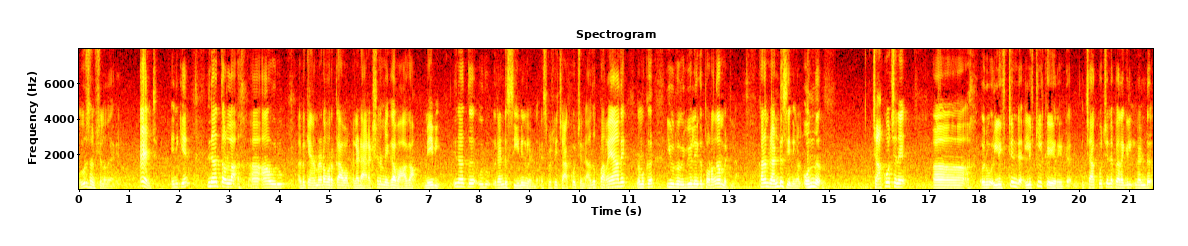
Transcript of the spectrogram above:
ഒരു സംശയമുള്ള കാര്യമാണ്. ആൻഡ് എനിക്ക് ഇതിനകത്തുള്ള ആ- ഒരു അപ്പോൾ ക്യാമറയുടെ വർക്കാവാം അല്ല ഡയറക്ഷൻ മികവാകാം മേ ബി ഇതിനകത്ത് ഒരു രണ്ട് സീനുകളുണ്ട് എസ്പെഷ്യലി ചാക്കോച്ചന്റെ. അത് പറയാതെ നമുക്ക് ഈ ഒരു റിവ്യൂയിലേക്ക് തുടങ്ങാൻ പറ്റില്ല. കാരണം രണ്ട് സീനുകൾ ഒന്ന് ചാക്കോച്ചനെ ഒരു ലിഫ്റ്റിന്റെ ലിഫ്റ്റിൽ കയറിയിട്ട് ചാക്കോച്ചന്റെ പിറകിൽ രണ്ട്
